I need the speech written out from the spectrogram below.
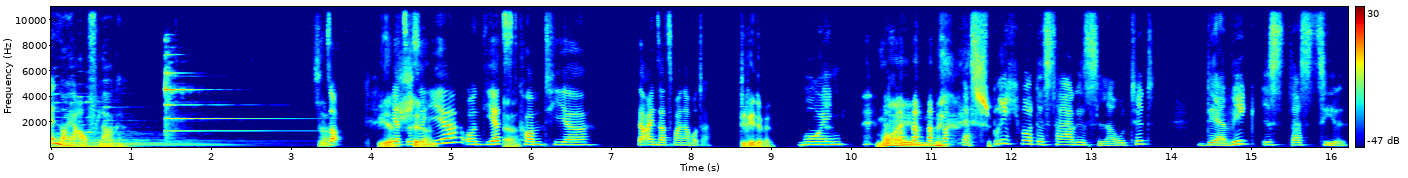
in neuer Auflage. So, So, wir jetzt ist sie schillern. hier und jetzt Ja. kommt hier der Einsatz meiner Mutter. Die Redewendung. Moin. Moin. Das Sprichwort des Tages lautet, der Weg ist das Ziel.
